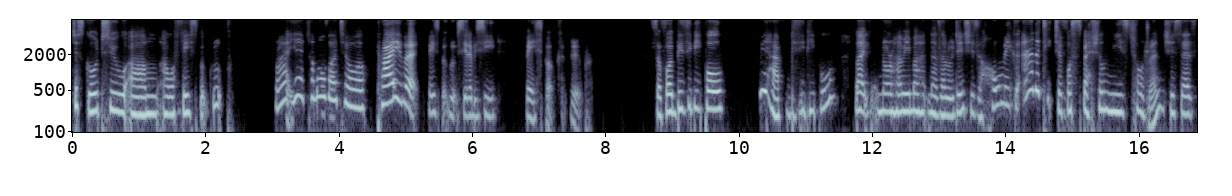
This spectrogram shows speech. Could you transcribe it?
just go to um, our Facebook group. Right? Yeah, come over to our private Facebook group, CWC Facebook group. So for busy people, we have busy people like Nur Hamima Nazaruddin. She's a homemaker and a teacher for special needs children. She says,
